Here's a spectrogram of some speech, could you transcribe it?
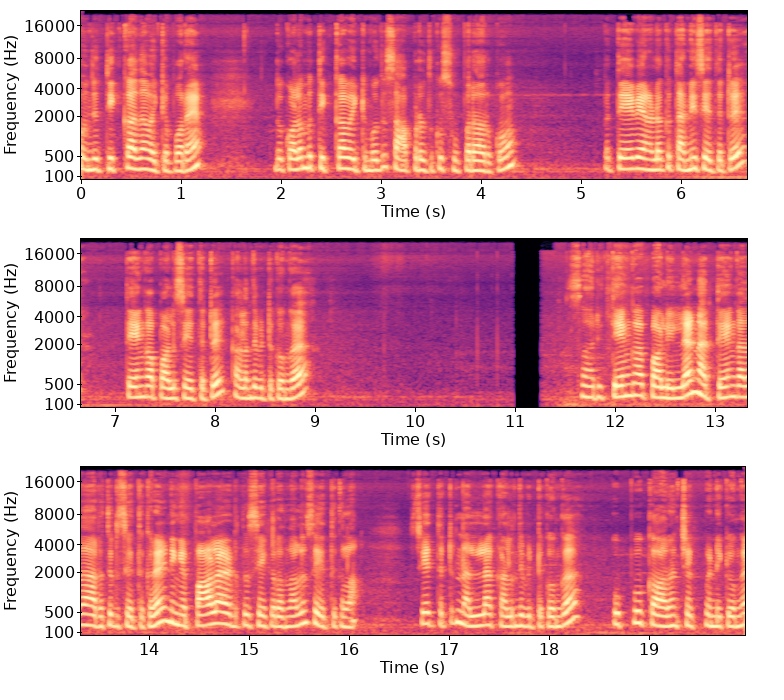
கொஞ்சம் திக்காக தான் வைக்க போகிறேன் இந்த குழம்பு திக்காக வைக்கும்போது சாப்பிட்றதுக்கு சூப்பராக இருக்கும். இப்போ தேவையான அளவுக்கு தண்ணி சேர்த்துட்டு தேங்காய் பால் சேர்த்துட்டு கலந்து விட்டுக்கோங்க. சாரி தேங்காய் பால் இல்லை. நான் தேங்காய் தான் அரைச்சிட்டு சேர்த்துக்கிறேன். நீங்கள் பாலாக எடுத்து சேர்க்குறதாலும் சேர்த்துக்கலாம். சேர்த்துட்டு நல்லா கலந்து விட்டுக்கோங்க. உப்பு காரம் செக் பண்ணிக்கோங்க.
